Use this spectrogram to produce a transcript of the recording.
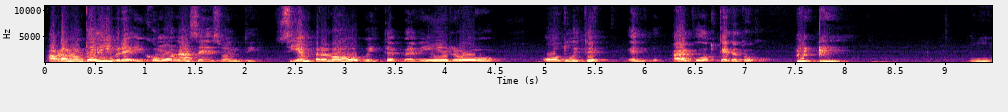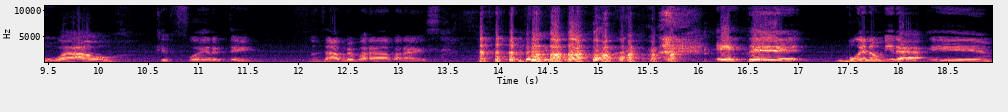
Háblanos de libre y cómo nace eso en ti. ¿Siempre lo viste venir o, o tuviste algo que te tocó? Wow, qué fuerte. No estaba preparada para eso. este, bueno, mira, eh,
